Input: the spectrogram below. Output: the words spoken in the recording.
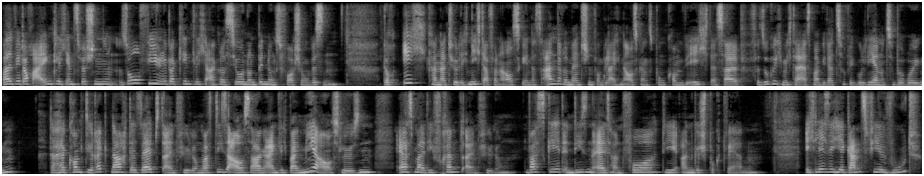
weil wir doch eigentlich inzwischen so viel über kindliche Aggression und Bindungsforschung wissen. Doch ich kann natürlich nicht davon ausgehen, dass andere Menschen vom gleichen Ausgangspunkt kommen wie ich. Deshalb versuche ich mich da erstmal wieder zu regulieren und zu beruhigen. Daher kommt direkt nach der Selbsteinfühlung, was diese Aussagen eigentlich bei mir auslösen, erstmal die Fremdeinfühlung. Was geht in diesen Eltern vor, die angespuckt werden? Ich lese hier ganz viel Wut,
